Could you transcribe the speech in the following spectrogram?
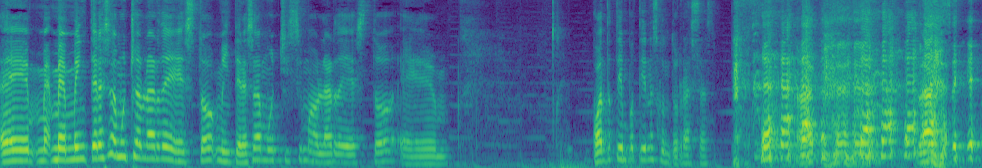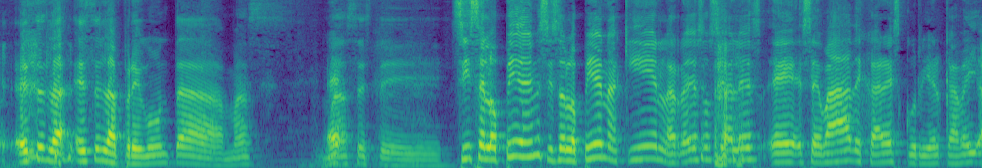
Eh, me, me- me interesa mucho hablar de esto, me interesa muchísimo hablar de esto. eh, ¿Cuánto tiempo tienes con tus razas? La- esta es la esta es la pregunta más Eh. más este Si se lo piden, si se lo piden aquí en las redes sociales, eh, se va a dejar escurrir el cabello.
